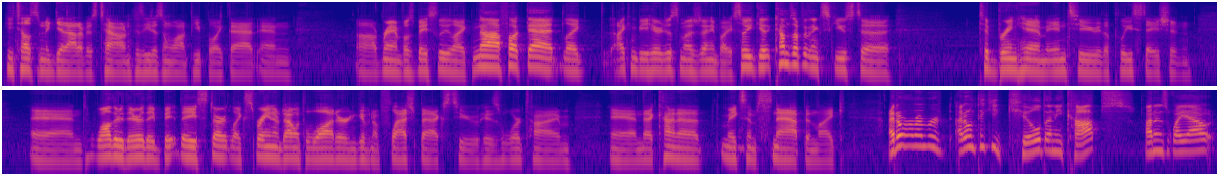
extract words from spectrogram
he tells him to get out of his town because he doesn't want people like that. And uh, Rambo's basically like, nah, fuck that. Like, I can be here just as much as anybody. So he get, comes up with an excuse to to bring him into the police station. And while they're there, they they start like spraying him down with water and giving him flashbacks to his wartime, and that kind of makes him snap. And like, I don't remember, I don't think he killed any cops on his way out,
